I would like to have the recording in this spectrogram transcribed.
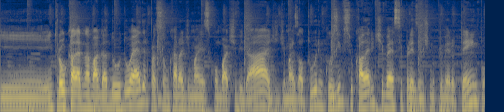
E entrou o Caleri na vaga do, do Éder para ser um cara de mais combatividade, de mais altura. Inclusive, se o Caleri tivesse presente no primeiro tempo,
